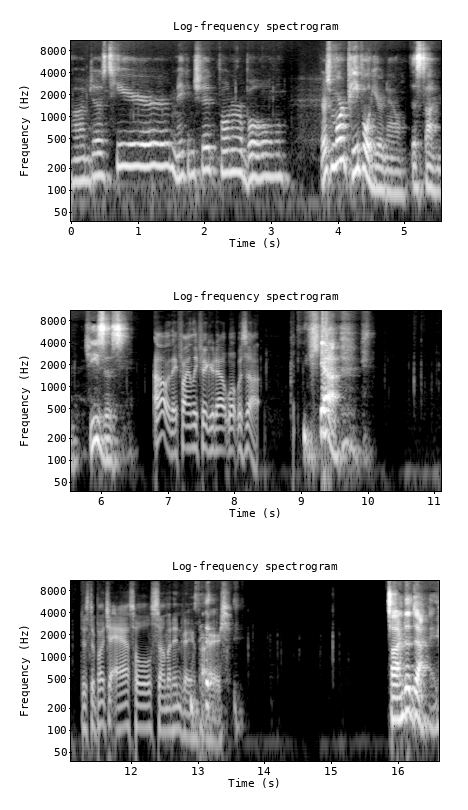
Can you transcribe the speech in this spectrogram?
I'm just here making shit vulnerable. There's more people here now this time. Jesus. Oh, they finally figured out what was up. Yeah. Just a bunch of assholes summoning vampires. Time to die.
